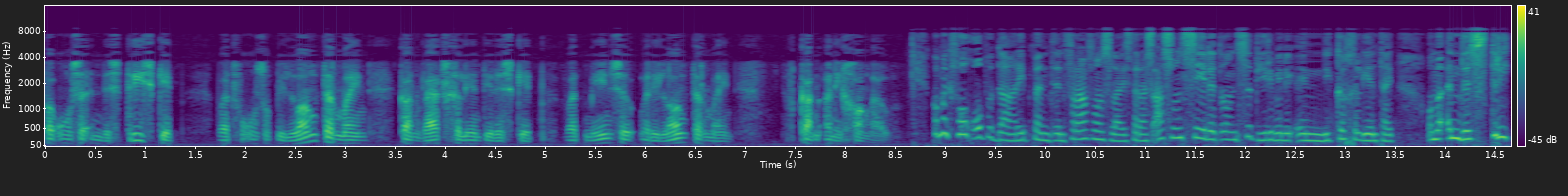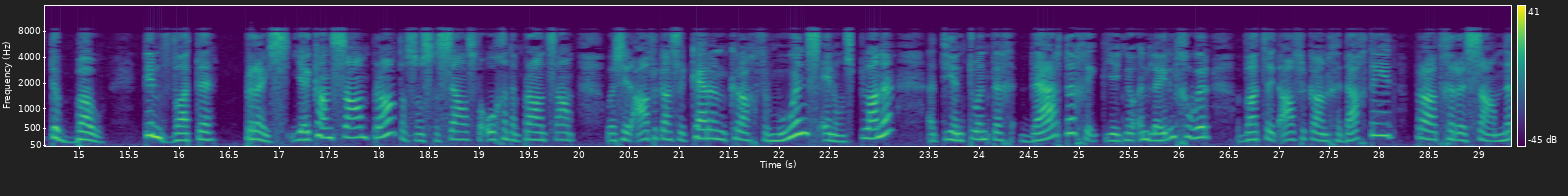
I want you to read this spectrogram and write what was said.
vir ons 'n industrie skep wat vir ons op die langtermyn kan werksgeleenthede skep wat mense oor die langtermyn kan aan die gang hou. Kom ek volg op op daardie punt en vra vir ons luisteraars as ons sê dat ons sit hier met 'n unieke geleentheid om 'n industrie te bou teen watter prys. Jy kan saampraat as ons gesels vanoggend en praat saam oor Suid-Afrika se kernkragvermoëns en ons planne eh, teen 2030. Ek jy het nou inleidend gehoor wat Suid-Afrika in gedagte het. Praat gerus saam 0891104553.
